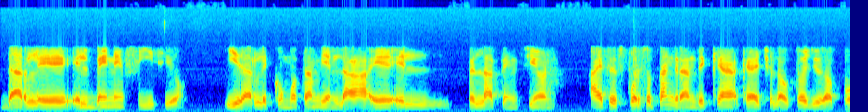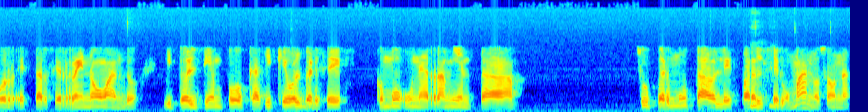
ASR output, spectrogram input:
darle el beneficio y darle como también la, eh, el, pues, la atención a ese esfuerzo tan grande que ha, que ha hecho la autoayuda por estarse renovando y todo el tiempo casi que volverse como una herramienta súper mutable para el ser humano, o sea, una,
